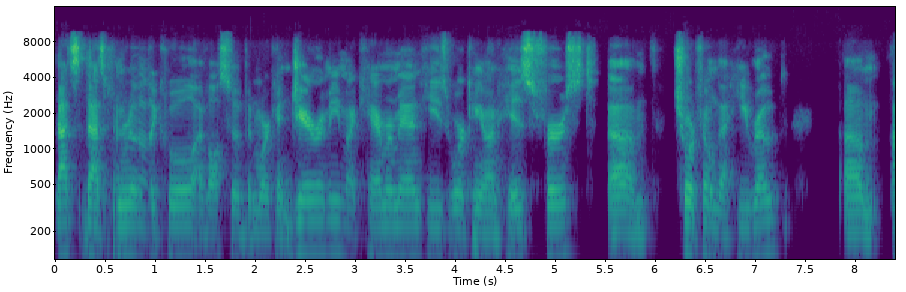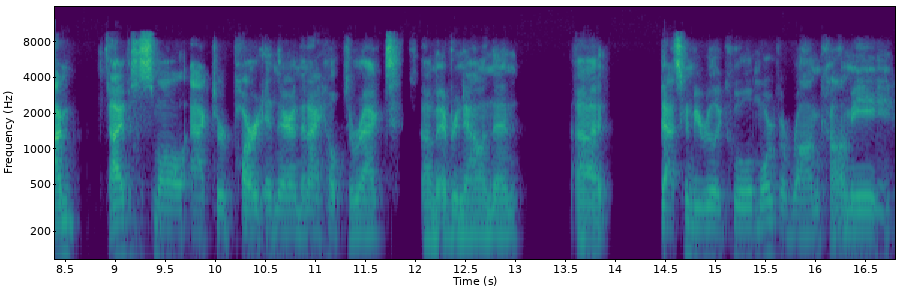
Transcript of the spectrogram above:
that's that's been really cool. I've also been working. Jeremy, my cameraman, he's working on his first um, short film that he wrote. Um, I'm I have a small actor part in there, and then I help direct um, every now and then. Uh, that's gonna be really cool. More of a rom commy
